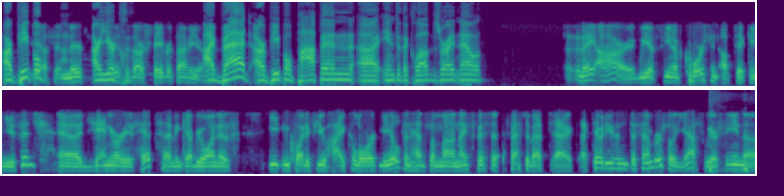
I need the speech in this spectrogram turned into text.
are people? yes, and this, are your? this is our favorite time of year. I bet are people popping uh, into the clubs right now? They are. We have seen, of course, an uptick in usage. Uh, January is hit. I think everyone has eaten quite a few high caloric meals and had some uh, nice festive act- act- activities in December. So, yes, we are seeing uh,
